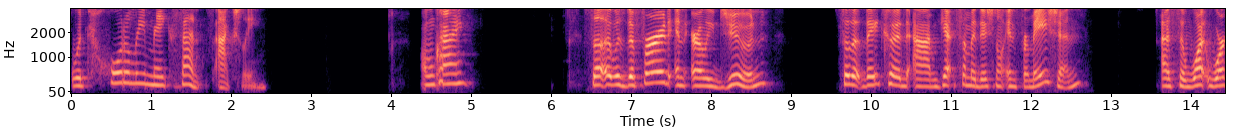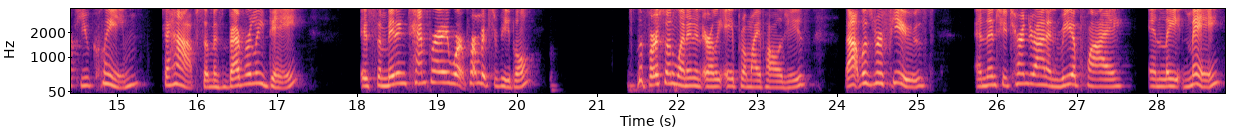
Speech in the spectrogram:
would totally make sense, actually. Okay. So it was deferred in early June so that they could um, get some additional information as to what work you claim to have. So Miss Beverly Day is submitting temporary work permits for people. The first one went in in early April, my apologies. That was refused. And then she turned around and reapply in late May.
